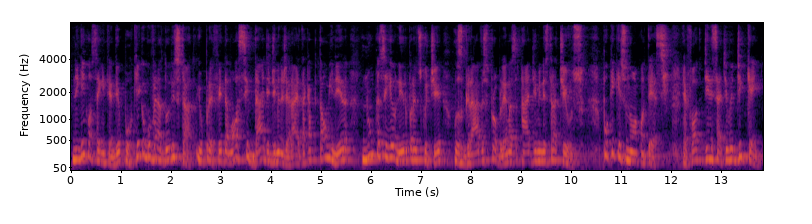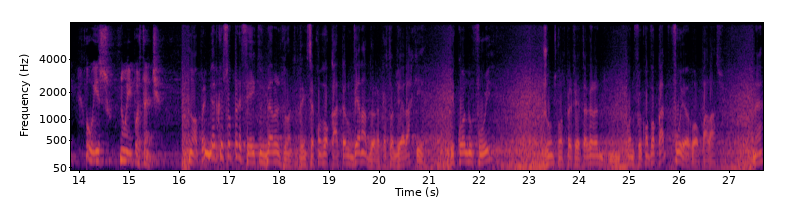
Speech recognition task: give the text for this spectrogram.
ninguém consegue entender por que, que o governador do estado e o prefeito da maior cidade de Minas Gerais, da capital mineira, nunca se reuniram para discutir os graves problemas administrativos. Por que, que isso não acontece? É falta de iniciativa de quem? Ou isso não é importante? Não, primeiro que eu sou prefeito de Belo Horizonte, tem que ser convocado pelo governador, a questão de hierarquia. E quando fui, junto com os prefeitos, quando fui convocado, fui ao, Palácio. Né?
